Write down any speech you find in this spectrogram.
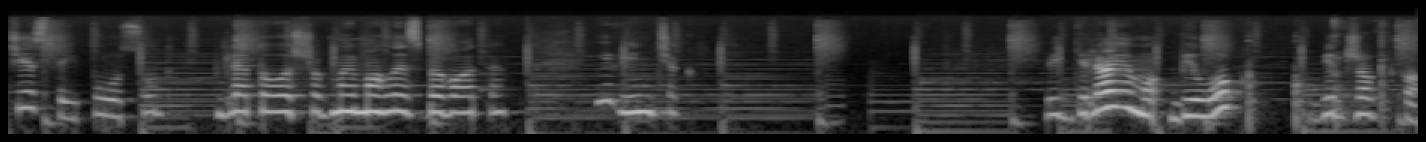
чистий посуд для того, щоб ми могли збивати, і вінчик. Відділяємо білок від жовтка.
